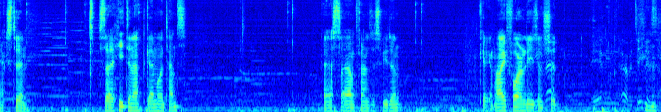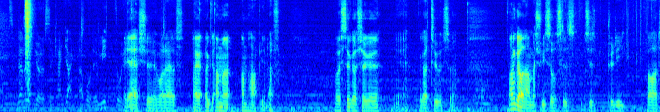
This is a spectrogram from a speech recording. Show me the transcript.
Next turn. So heating up, getting more intense. Yes, I am friends with Sweden. Okay, my foreign legion should... Mm-hmm. yeah, sure, what else? I, I, I'm, a, I'm happy enough. Oh, I still got sugar? Yeah, I got two, so... I have got that much resources, which is pretty bad.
